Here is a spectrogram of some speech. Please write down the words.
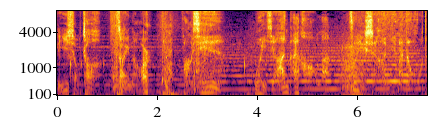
李小扎在哪儿？放心，我已经安排好了最适合你们的舞台。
